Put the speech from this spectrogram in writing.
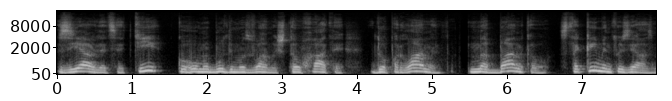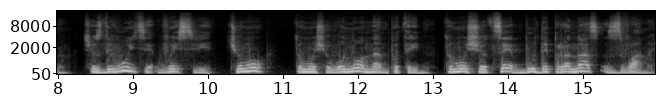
з'являться ті, кого ми будемо з вами штовхати до парламенту на банкову з таким ентузіазмом, що здивується весь світ. Чому? Тому що воно нам потрібно, тому що це буде про нас з вами.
